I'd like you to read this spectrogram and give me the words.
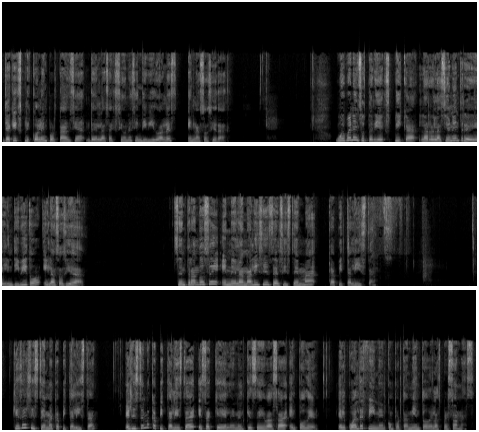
ya que explicó la importancia de las acciones individuales en la sociedad. Weber en su teoría explica la relación entre el individuo y la sociedad, centrándose en el análisis del sistema capitalista. ¿Qué es el sistema capitalista? El sistema capitalista es aquel en el que se basa el poder, el cual define el comportamiento de las personas.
